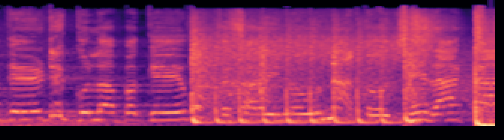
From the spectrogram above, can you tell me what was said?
గులాబకే ట్రిక్కులాపకే ఒక్కసారి నువ్వు నాతో చెరాకా.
